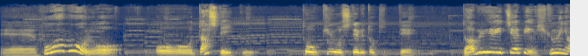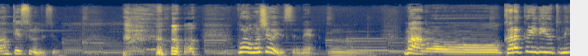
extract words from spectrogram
えー、フォアボールを出していく投球をしてる時って WHIP が低めに安定するんですよ。これ面白いですよね。うん。まああのー、からくりで言うとね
